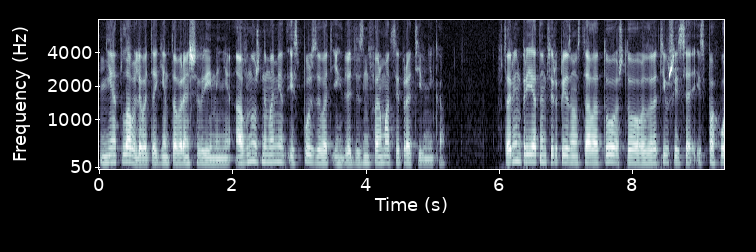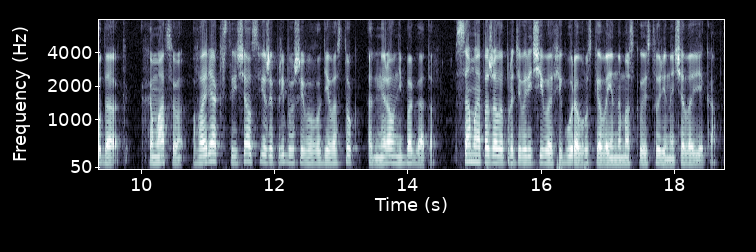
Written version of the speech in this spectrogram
не отлавливать агентов раньше времени, а в нужный момент использовать их для дезинформации противника. Вторым приятным сюрпризом стало то, что возвратившийся из похода к Хамацу варяг встречал свежеприбывший во Владивосток адмирал Небогатов. Самая, пожалуй, противоречивая фигура в русской военно-морской истории на человека –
